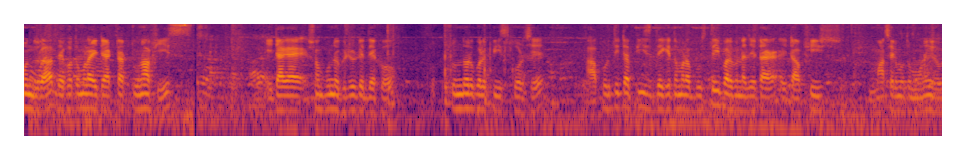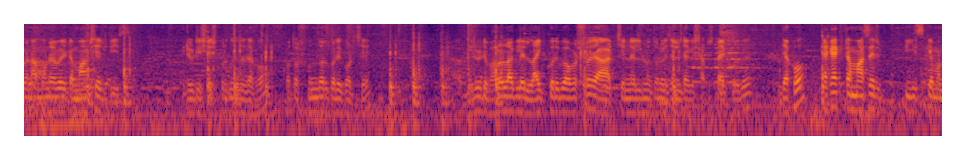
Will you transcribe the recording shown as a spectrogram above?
বন্ধুরা। দেখো তোমরা, এটা একটা টুনা ফিশ এটাকে সম্পূর্ণ ভিডিওটি দেখো। সুন্দর করে পিস করছে। আর প্রতিটা পিস দেখে তোমরা বুঝতেই পারবে না যে এটা এটা ফিস মাছের মতো মনেই হবে না, মনে হবে এটা মাংসের পিস ভিডিওটি শেষ পর্যন্ত দেখো, কত সুন্দর করে করছে। ভিডিওটি ভালো লাগলে লাইক করবে অবশ্যই, আর চ্যানেল নতুন চ্যানেলটাকে সাবস্ক্রাইব করবে। দেখো, এক একটা মাছের পিস কেমন,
